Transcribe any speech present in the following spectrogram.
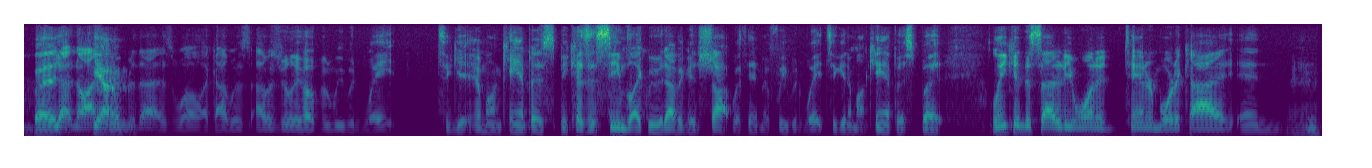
But yeah, no, I yeah, remember that as well. Like I was I was really hoping we would wait to get him on campus because it seemed like we would have a good shot with him if we would wait to get him on campus. But Lincoln decided he wanted Tanner Mordecai, and Mhm.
